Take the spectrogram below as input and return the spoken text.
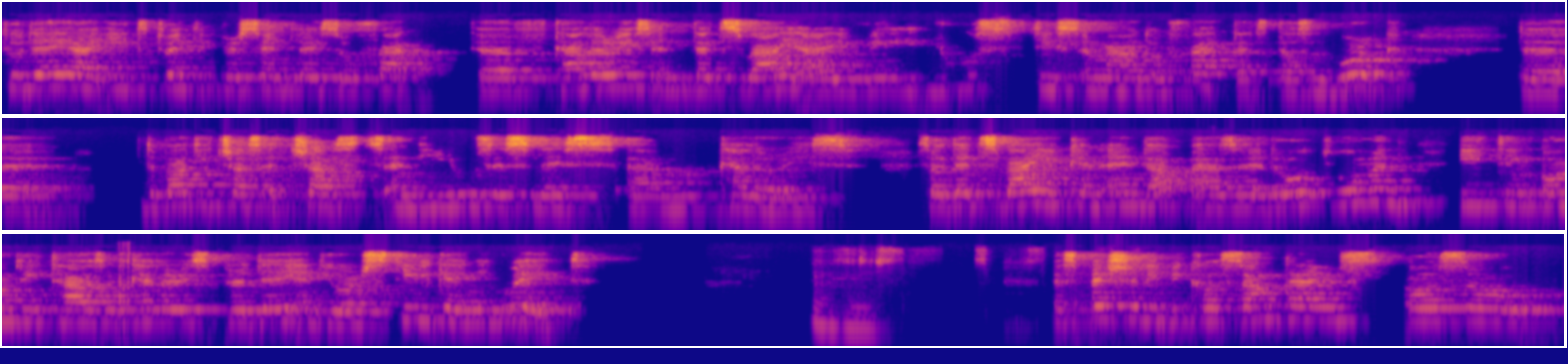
today I eat 20% less of fat, of calories, and that's why I will lose this amount of fat. That doesn't work. The the body just adjusts and he uses less um, calories. So that's why you can end up as an adult woman eating only 1000 calories per day and you are still gaining weight. Mm-hmm. Especially because sometimes also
